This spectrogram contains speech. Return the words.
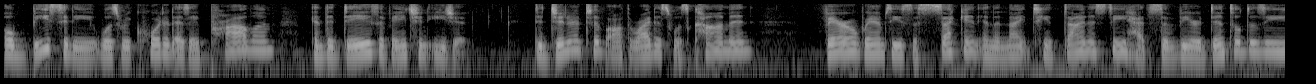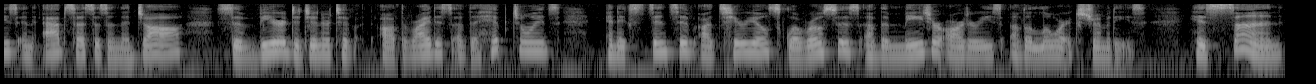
obesity was recorded as a problem in the days of ancient Egypt. Degenerative arthritis was common. Pharaoh Ramses II in the 19th dynasty had severe dental disease and abscesses in the jaw, severe degenerative arthritis of the hip joints, and extensive arterial sclerosis of the major arteries of the lower extremities. His son,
